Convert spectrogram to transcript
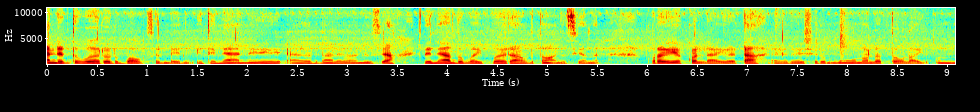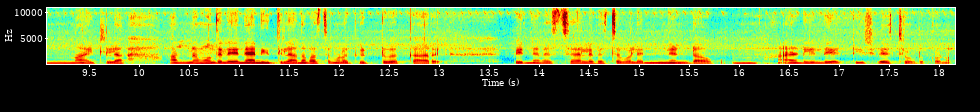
എന്റെ അടുത്ത് വേറൊരു ബോക്സ് ഉണ്ടായിരുന്നു. ഇത് ഞാൻ അവിടെ നാളെ വാങ്ങിച്ച ഇത് ഞാൻ ദുബായി പോയാൽ അവിടുത്തെ വാങ്ങിച്ചതെന്ന് കുറേ കൊല്ലമായി കേട്ടാ ഏകദേശം ഒരു മൂന്ന് കൊല്ലത്തോളമായി ഒന്നും ആയിട്ടില്ല. അന്ന് മുതലേ ഞാൻ ഇതിലാണ് പച്ചമുളക് ഇട്ട് വെക്കാറ്. പിന്നെ വെച്ചാൽ വെച്ച പോലെ തന്നെ ഉണ്ടാകും. അടിയിൽ ടിഷ്യൂ വെച്ച് കൊടുക്കണം.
